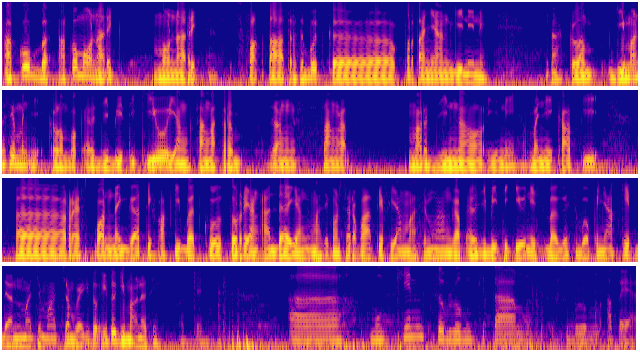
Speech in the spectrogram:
Aku aku mau narik mau narik fakta tersebut ke pertanyaan gini nih nah kelom- gimana sih kelompok LGBTQ yang sangat ter- yang sangat marginal ini menyikapi eh, respon negatif akibat kultur yang ada yang masih konservatif yang masih menganggap LGBTQ ini sebagai sebuah penyakit dan macam-macam kayak gitu itu gimana sih Oke. Eh, mungkin sebelum kita sebelum apa ya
